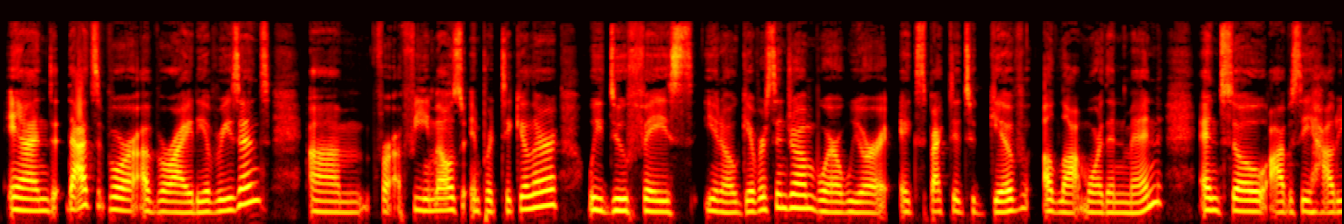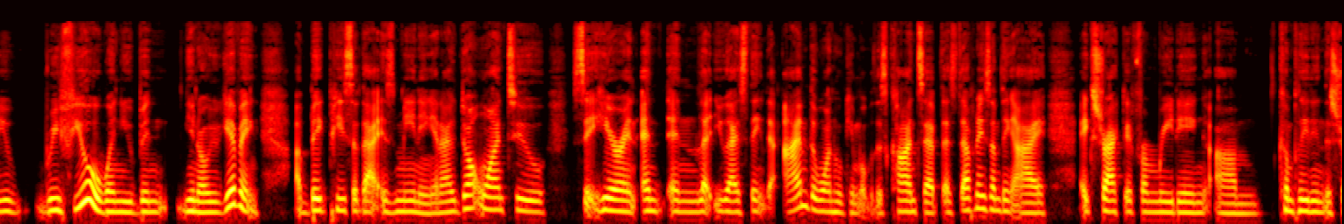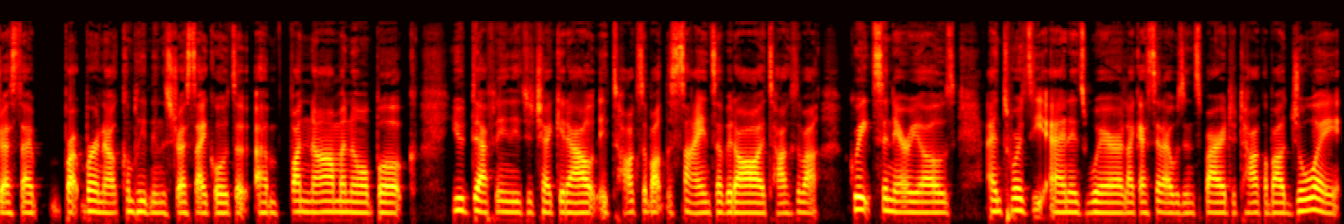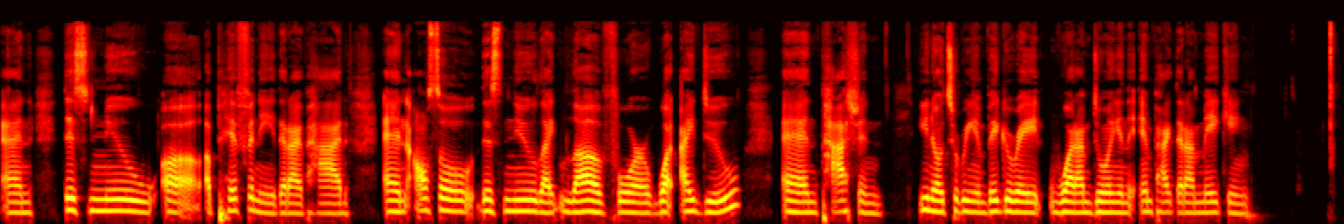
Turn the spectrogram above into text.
And that's for a variety of reasons. Um, for females in particular, we do face, you know, giver syndrome where we are expected to give a lot more than men. And so, obviously, how do you refuel when you've been, you know, you're giving? A big piece of that is meaning. And I don't want to sit here and, and, and let you guys think that I'm the one who came up with this concept. That's definitely something I extracted from reading um, completing the stress Cycle, burnout completing the stress cycle it's a, a, phenomenal book you definitely need to check it out it talks about the science of it all it talks about great scenarios and towards the end is where like i said i was inspired to talk about joy and this new uh, epiphany that i've had and also this new like love for what i do and passion you know to reinvigorate what i'm doing and the impact that i'm making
